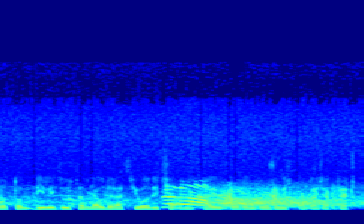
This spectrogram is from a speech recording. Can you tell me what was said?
potom Bilić zaustavlja udarac Jozića, a na kraju Boban Božović pogađa prečku.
